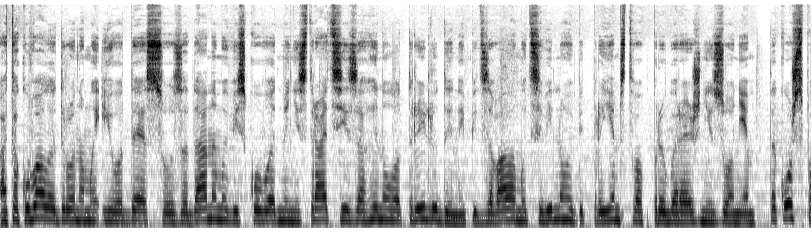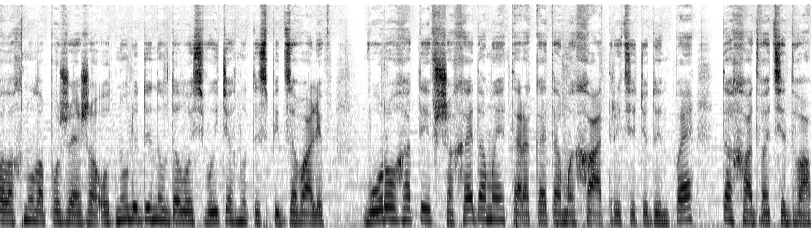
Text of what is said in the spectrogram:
Атакували дронами і Одесу. За даними військової адміністрації, загинуло три людини під завалами цивільного підприємства в прибережній зоні. Також спалахнула пожежа. Одну людину вдалося витягнути з під завалів. Ворог гатив шахедами та ракетами Х-31П та Х-22.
